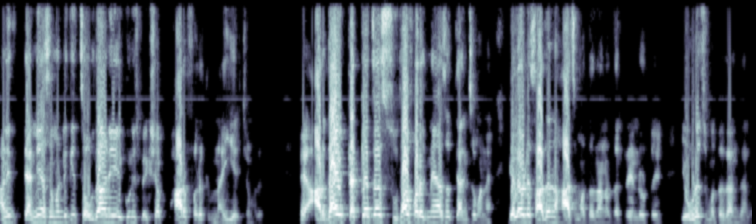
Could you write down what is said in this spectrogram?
आणि त्यांनी असं म्हटलं की चौदा आणि एकोणीसपेक्षा फार फरक नाही याच्यामध्ये. अर्धा एक टक्क्याचा सुद्धा फरक नाही असं त्यांचं म्हणणं आहे. गेल्या वेळेला साधारण हाच मतदानाचा ट्रेंड होतोय एवढंच मतदान झालं.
